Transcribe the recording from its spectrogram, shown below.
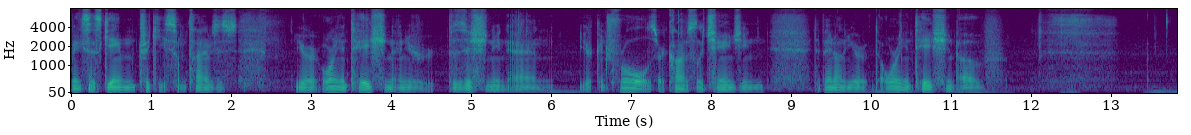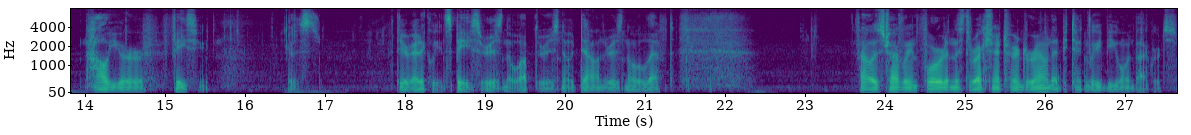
makes this game tricky sometimes is your orientation and your positioning and your controls are constantly changing depending on your the orientation of how you're facing. Because theoretically in space there is no up there is no down there is no left. If I was traveling forward in this direction I turned around I'd be technically be going backwards.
